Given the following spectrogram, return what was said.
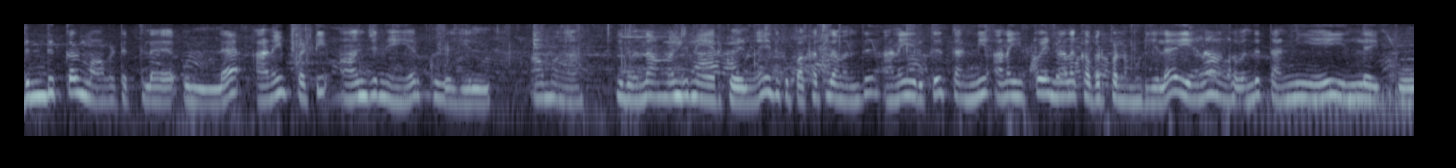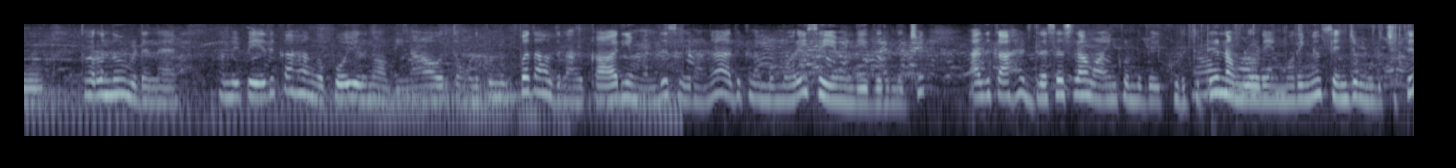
திண்டுக்கல் மாவட்டத்தில் உள்ள அணைப்பட்டி ஆஞ்சநேயர் கோயில். ஆமாங்க. இது வந்து ஆஞ்சநேயர் கோயிலுங்க. இதுக்கு பக்கத்தில் வந்து அணை இருக்குது தண்ணி ஆனால் இப்போ என்னால் கவர் பண்ண முடியலை. ஏன்னா அங்கே வந்து தண்ணியே இல்லை இப்போது திறந்தும் விடலை. நம்ம இப்போ எதுக்காக அங்கே போயிருந்தோம் அப்படின்னா ஒருத்தவங்களுக்கு முப்பதாவது நாள் காரியம் வந்து செய்கிறாங்க அதுக்கு நம்ம முறை செய்ய வேண்டியது இருந்துச்சு. அதுக்காக ட்ரெஸ்ஸஸ்லாம் வாங்கி கொண்டு போய் கொடுத்துட்டு நம்மளுடைய முறையும் செஞ்சு முடிச்சுட்டு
